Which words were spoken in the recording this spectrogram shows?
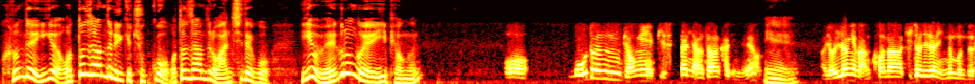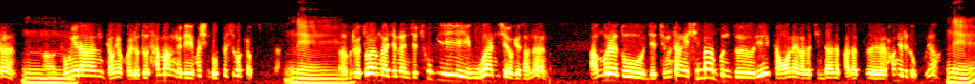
그런데 이게 어떤 사람들은 이렇게 죽고 어떤 사람들은 완치되고 이게 왜 그런 거예요, 이 병은? 어, 모든 병이 비슷한 양상을 가진데요. 예. 어, 연령이 많거나 기저질환이 있는 분들은 음. 어, 동일한 병에 걸려도 사망률이 훨씬 높을 수밖에 없습니다. 네. 어, 그리고 또 한 가지는 이제 초기 우한 지역에서는 아무래도 이제 증상이 심한 분들이 병원에 가서 진단을 받았을 확률이 높고요. 네.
